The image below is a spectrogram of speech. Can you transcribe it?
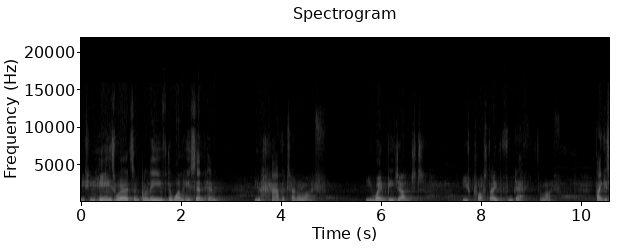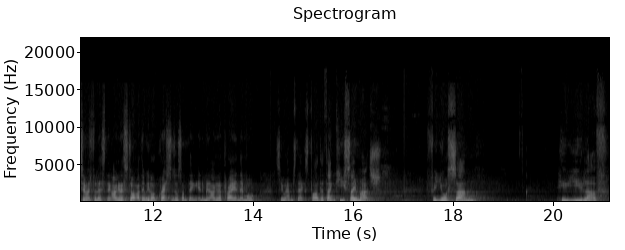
If you hear his words and believe the one who sent him, you have eternal life. You won't be judged. You've crossed over from death to life. Thank you so much for listening. I'm going to stop. I think we've got questions or something in a minute. I'm going to pray and then we'll see what happens next. Father, thank you so much for your son who you love.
